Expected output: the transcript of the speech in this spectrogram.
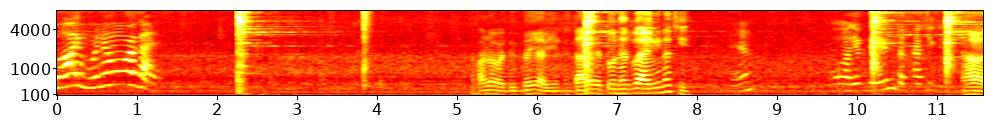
ભાઈ મને હું વગાડ હાલો દૂધ દઈ આવીએ. તારે તો નેદવા આવી નથી? હે? એક દી આવી ને તો થાકી ગઈ. હા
